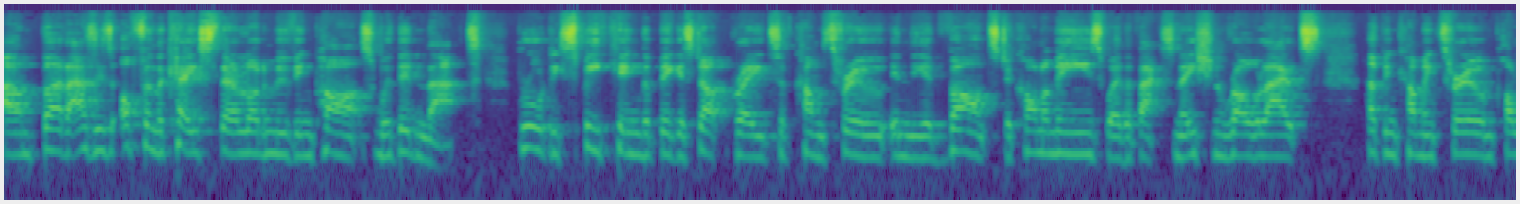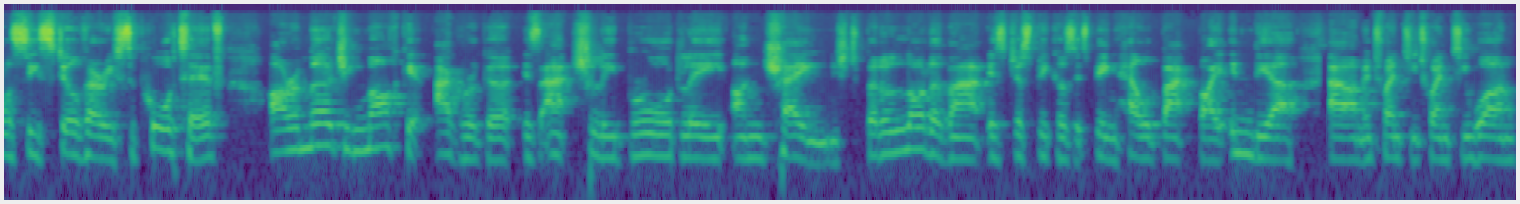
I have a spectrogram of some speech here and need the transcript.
Um, but as is often the case, there are a lot of moving parts within that broadly speaking, the biggest upgrades have come through in the advanced economies where the vaccination rollouts have been coming through and policies still very supportive. Our emerging market aggregate is actually broadly unchanged, but a lot of that is just because it's being held back by India um, in 2021.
